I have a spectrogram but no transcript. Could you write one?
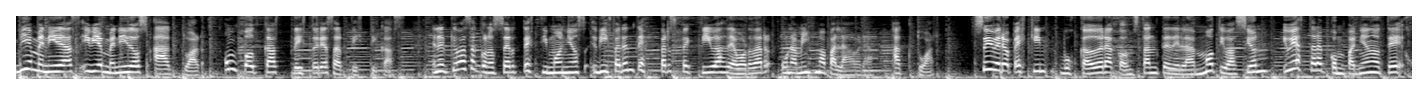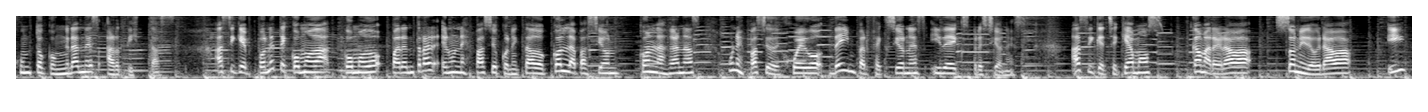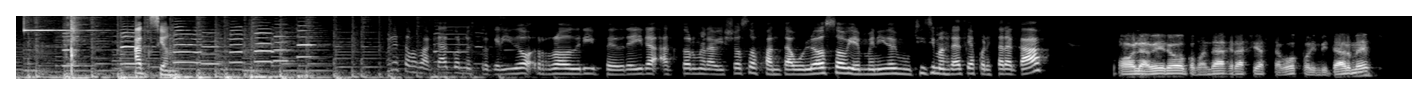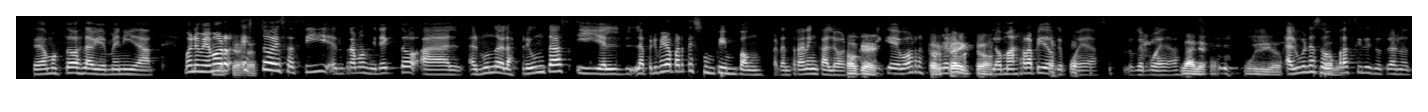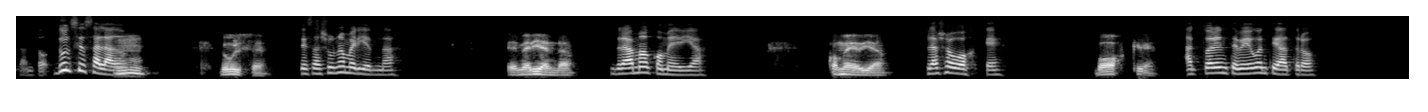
Bienvenidas y bienvenidos a Actuar, un podcast de historias artísticas, en el que vas a conocer testimonios y diferentes perspectivas de abordar una misma palabra, actuar. Soy Vero Peskin, buscadora constante de la motivación, y voy a estar acompañándote junto con grandes artistas. Así que ponete cómoda, cómodo para entrar en un espacio conectado con la pasión, con las ganas, un espacio de juego, de imperfecciones y de expresiones. Así que chequeamos, cámara graba, sonido graba y acción. Con nuestro querido Rodri Pedreira, actor maravilloso, fantabuloso. Bienvenido y muchísimas gracias por estar acá. Hola Vero, ¿cómo andás? Gracias a vos por invitarme. Te damos todos la bienvenida. Bueno, mi amor, esto es así, entramos directo al, mundo de las preguntas y la primera parte es un ping-pong para entrar en calor. Así que vos respondés lo, más rápido que puedas, lo que puedas. Dale, muy bien. Algunas son fáciles y otras no tanto. ¿Dulce o salado? Mm, dulce. ¿Desayuno o merienda? Eh, merienda. ¿Drama o comedia? Comedia. ¿Playa o bosque? Bosque. ¿Actuar en TV o en teatro?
